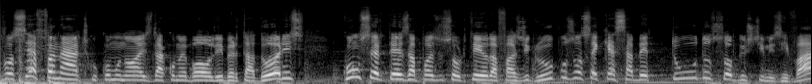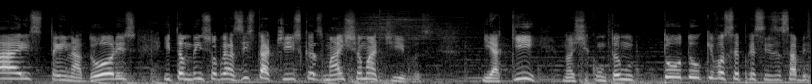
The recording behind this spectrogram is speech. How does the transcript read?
você é fanático como nós da Comebol Libertadores, com certeza após o sorteio da fase de grupos, você quer saber tudo sobre os times rivais, treinadores e também sobre as estatísticas mais chamativas. E aqui nós te contamos tudo o que você precisa saber.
